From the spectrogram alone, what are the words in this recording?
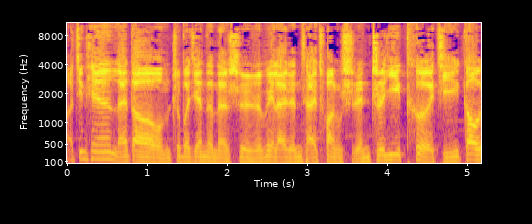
啊，今天来到我们直播间的呢是未来人才创始人之一、特级高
